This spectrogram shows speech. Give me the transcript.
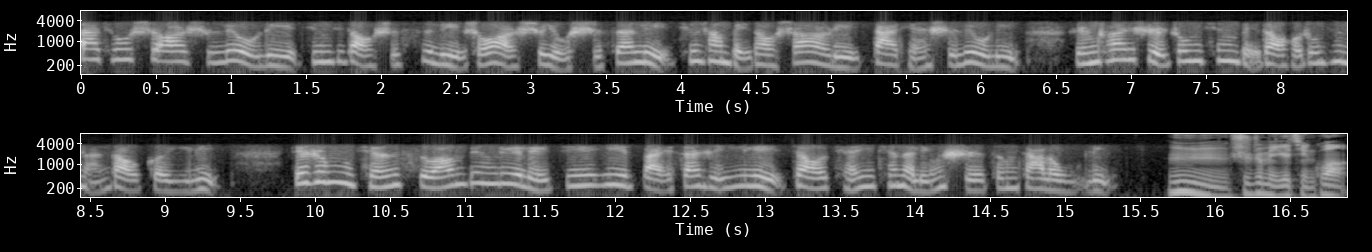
大邱市二十六例，京畿道十四例，首尔市有十三例，青山北道十二例，大田市六例，仁川市中青北道和中青南道各一例。截至目前，死亡病例累计一百三十一例，较前一天的零时增加了五例。嗯，是这么一个情况。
